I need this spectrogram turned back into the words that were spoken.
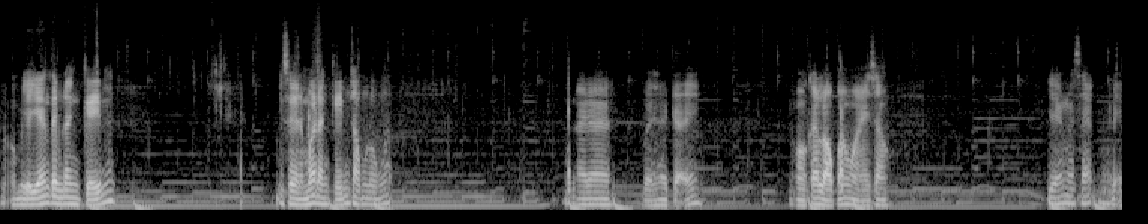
Rồi bây giờ dán tem đăng kiểm. Cái xe này mới đăng kiểm xong luôn á. Bữa nay ra, về hơi trễ. Ngồi cái lột ở ngoài sao? Dán nó sát, nó đẹp.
